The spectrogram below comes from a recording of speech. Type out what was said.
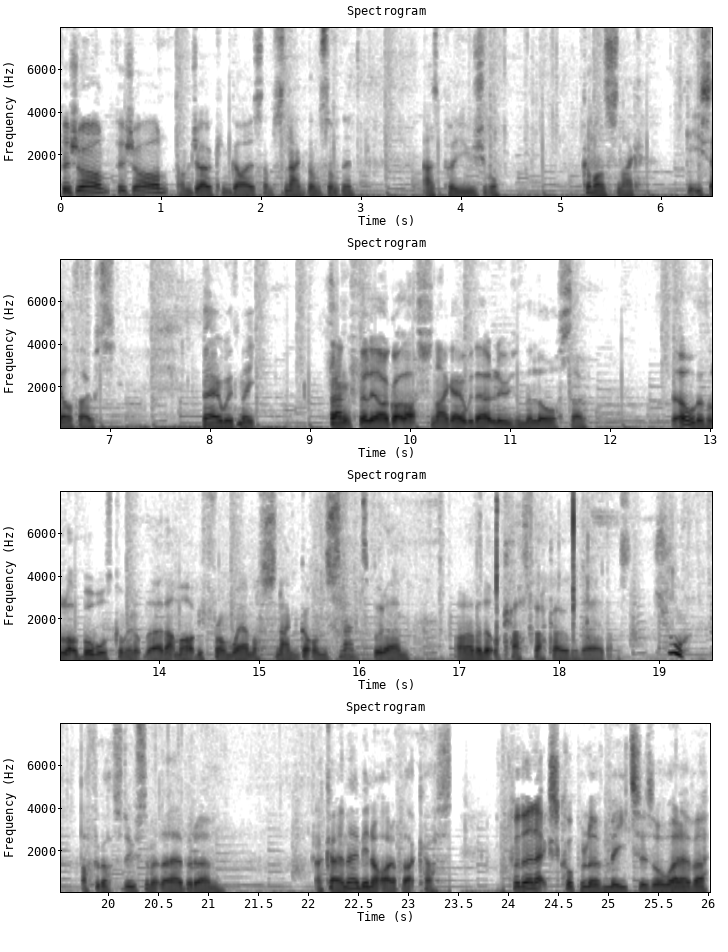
fish on, fish on. I'm joking, guys. I'm snagged on something, as per usual. Come on, snag. Get yourself out. Bear with me. Thankfully, I got that snag out without losing the lure, so... Oh, there's a lot of bubbles coming up there. That might be from where my snag got unsnagged, but um, I'll have a little cast back over there. That's... Whew, I forgot to do something there, but um, Okay, maybe not out of that cast. For the next couple of metres or whatever,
